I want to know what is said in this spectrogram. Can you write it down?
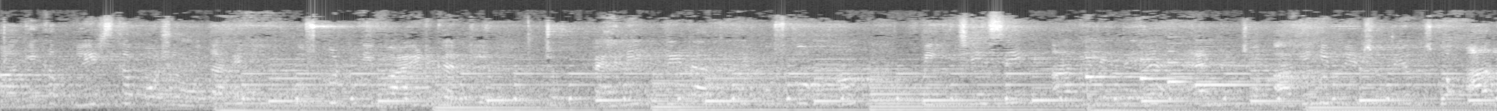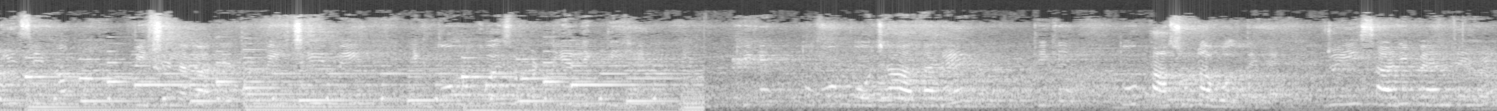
आगे का प्लीट्स का पोर्शन होता है, उसको डिवाइड करके, जो पहली प्लेट आती है, उसको हम पीछे से आगे लेते हैं एंड जो आगे की प्लेट्स होती है, उसको आगे से हम पीछे लगाते हैं। तो पीछे में एक दो हमको ऐसी पट्टियाँ दिखती है, ठीक है? तो वो पोछा आता है, ठीक है? तो कासूटा बोलते हैं। जो ये साड़ी पहनते हैं,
